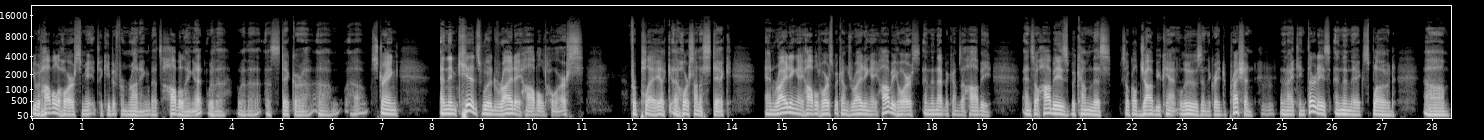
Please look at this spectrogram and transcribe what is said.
you would hobble a horse to keep it from running. That's hobbling it with a with a, a stick or a, um, a string and then kids would ride a hobbled horse for play, a, a, horse on a stick. And riding a hobbled horse becomes riding a hobby horse, and then that becomes a hobby. And so hobbies become this so called job you can't lose in the Great Depression mm-hmm. in the 1930s, and then they explode. Um,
